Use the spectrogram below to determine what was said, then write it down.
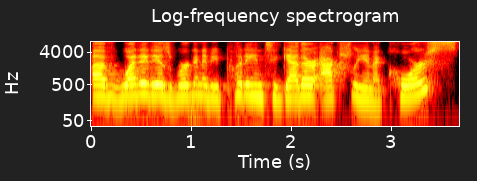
of what it is we're going to be putting together actually in a course.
